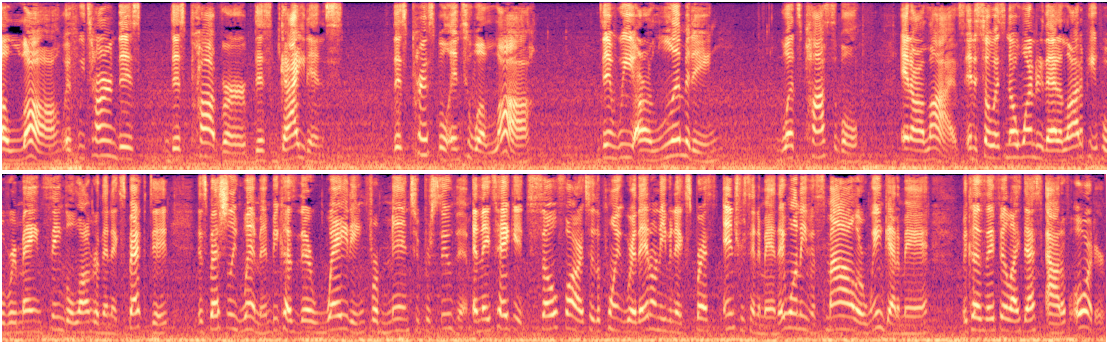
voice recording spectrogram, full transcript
a law, if we turn this this proverb, this guidance, this principle into a law, then we are limiting what's possible in our lives. And so it's no wonder that a lot of people remain single longer than expected, especially women, because they're waiting for men to pursue them. And they take it so far to the point where they don't even express interest in a man. They won't even smile or wink at a man because they feel like that's out of order.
